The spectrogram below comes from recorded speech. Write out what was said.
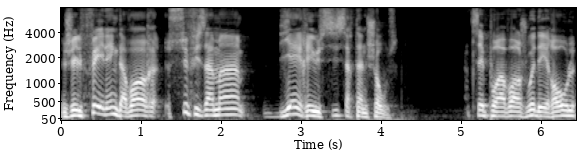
j'ai le feeling d'avoir suffisamment bien réussi certaines choses. Tu sais, pour avoir joué des rôles,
